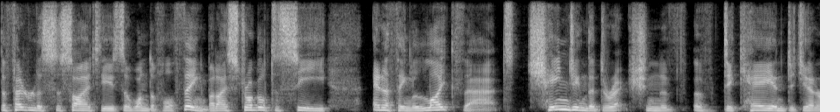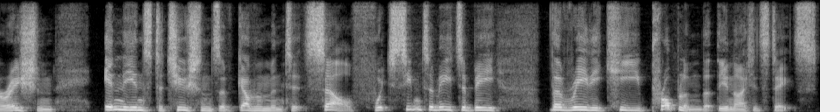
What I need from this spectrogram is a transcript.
the Federalist Society is a wonderful thing, but I struggle to see anything like that changing the direction of, of decay and degeneration in the institutions of government itself, which seem to me to be the really key problem that the United States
